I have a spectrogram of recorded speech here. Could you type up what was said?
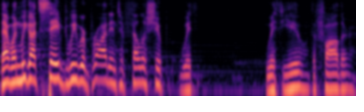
that when we got saved, we were brought into fellowship with, with you, the Father,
